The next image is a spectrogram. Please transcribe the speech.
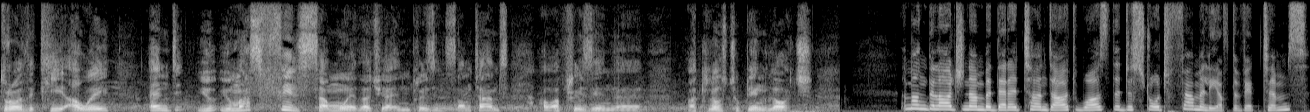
throw the key away and you, you must feel somewhere that you are in prison. Sometimes our prisons uh, are close to being lodged. Among the large number that had turned out was the distraught family of the victims.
